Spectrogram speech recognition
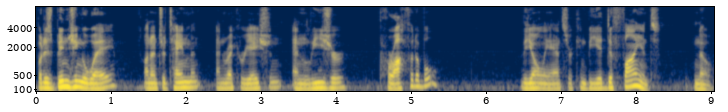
But is binging away on entertainment and recreation and leisure profitable? The only answer can be a defiant no.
